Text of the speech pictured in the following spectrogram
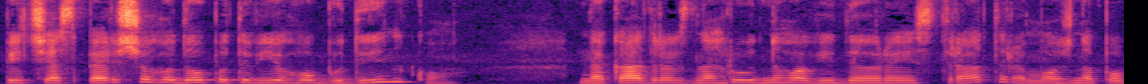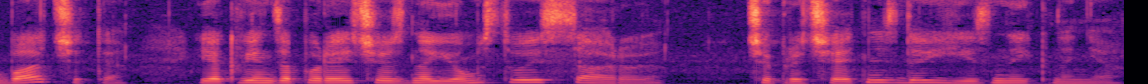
Під час першого допиту в його будинку на кадрах з нагрудного відеореєстратора можна побачити, як він заперечує знайомство із Сарою чи причетність до її зникнення.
